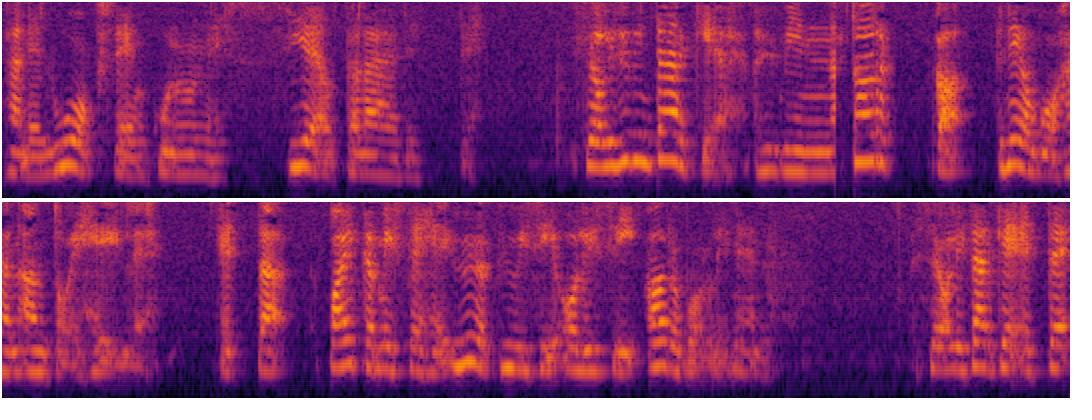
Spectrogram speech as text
hänen luokseen, kunnes sieltä lähdette. Se oli hyvin tärkeä, hyvin tarkka neuvo hän antoi heille, että paikka, missä he yöpyisi, olisi arvollinen se oli tärkeää, että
